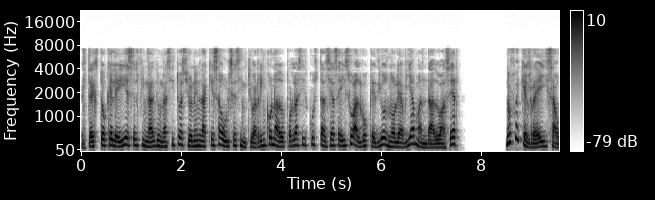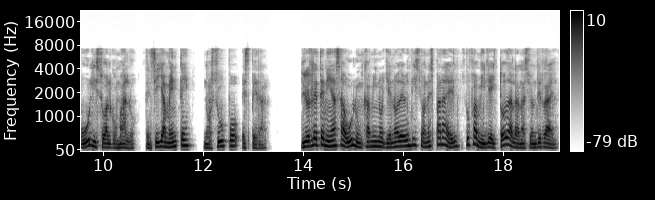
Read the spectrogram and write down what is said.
El texto que leí es el final de una situación en la que Saúl se sintió arrinconado por las circunstancias e hizo algo que Dios no le había mandado hacer. No fue que el rey Saúl hizo algo malo, sencillamente no supo esperar. Dios le tenía a Saúl un camino lleno de bendiciones para él, su familia y toda la nación de Israel.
